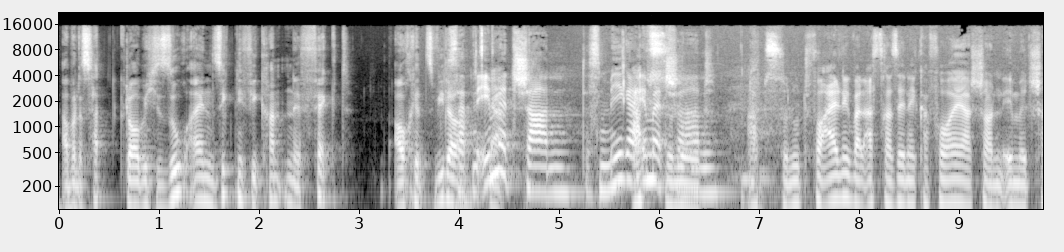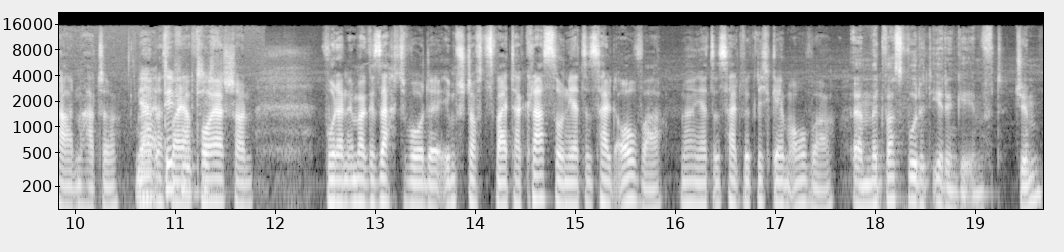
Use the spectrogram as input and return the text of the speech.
aber das hat, glaube ich, so einen signifikanten Effekt. Auch jetzt wieder. Das hat einen Image-Schaden. Das ist ein mega Image-Schaden. Absolut. Vor allen Dingen, weil AstraZeneca vorher schon einen Image-Schaden hatte. Ja, Ja, das war ja definitiv. vorher schon, wo dann immer gesagt wurde, Impfstoff zweiter Klasse und jetzt ist halt over. Ne, jetzt ist halt wirklich Game Over. äh, mit was wurdet ihr denn geimpft? Jim?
